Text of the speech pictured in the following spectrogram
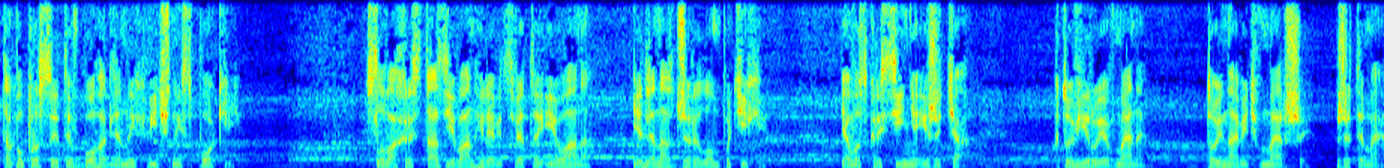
та попросити в Бога для них вічний спокій. Слова Христа з Євангелія від святого Іоанна є для нас джерелом потіхи. Я Воскресіння і життя. Хто вірує в мене, той навіть вмерши житиме.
